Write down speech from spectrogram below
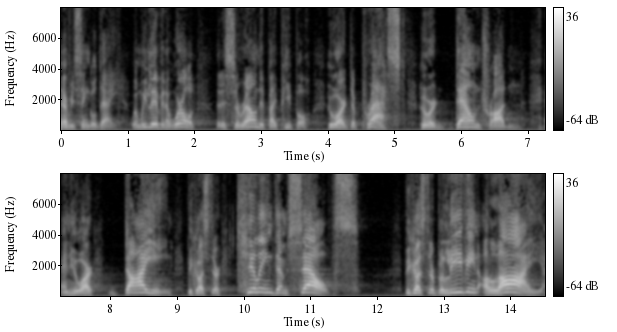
every single day? When we live in a world that is surrounded by people who are depressed, who are downtrodden, and who are dying because they're killing themselves because they're believing a lie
